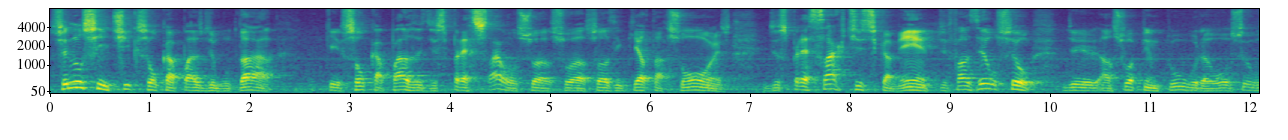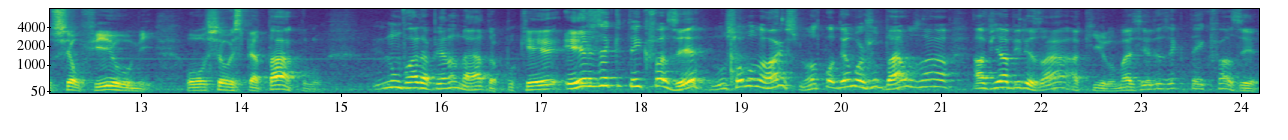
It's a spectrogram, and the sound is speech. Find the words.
Se não sentir que são capazes de mudar, que são capazes de expressar as suas, suas, suas inquietações, de expressar artisticamente, de fazer o seu, de, a sua pintura, ou o seu, o seu filme, ou o seu espetáculo, não vale a pena nada, porque eles é que têm que fazer, não somos nós. Nós podemos ajudá-los a, a viabilizar aquilo, mas eles é que têm que fazer.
